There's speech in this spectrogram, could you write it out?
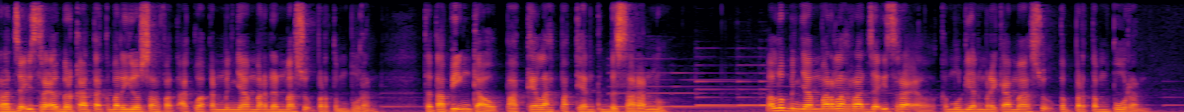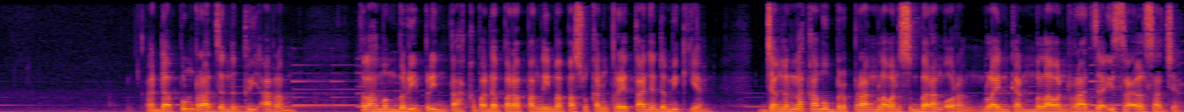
Raja Israel berkata kepada Yosafat, Aku akan menyamar dan masuk pertempuran. Tetapi engkau, pakailah pakaian kebesaranmu. Lalu menyamarlah Raja Israel, kemudian mereka masuk ke pertempuran. Adapun Raja negeri Aram telah memberi perintah kepada para panglima pasukan keretanya demikian, Janganlah kamu berperang melawan sembarang orang, melainkan melawan Raja Israel saja.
